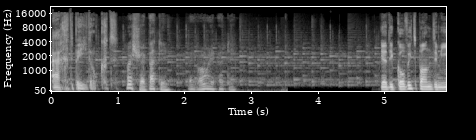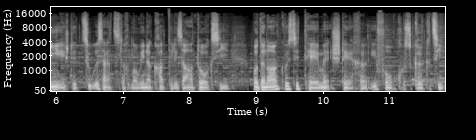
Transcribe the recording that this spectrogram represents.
echt beeindruckt. Ich suis épaté. Ja, die Covid-Pandemie war zusätzlich noch wie ein Katalysator, der danach gewisse Themen stärker in den Fokus gerückt sind.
